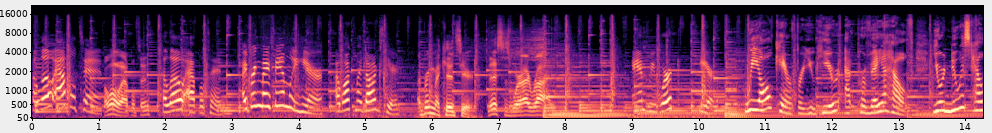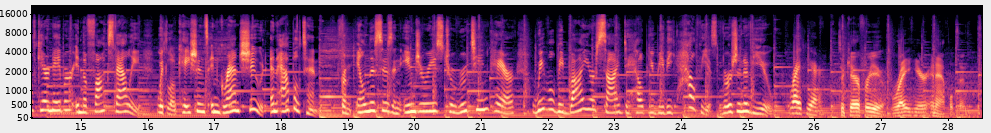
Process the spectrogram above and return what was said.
Hello, Appleton. Hello, Appleton. Hello, Appleton. I bring my family here. I walk my dogs here. I bring my kids here. This is where I ride. And we work here. We all care for you here at Prevea Health, your newest healthcare neighbor in the Fox Valley, with locations in Grand Chute and Appleton. From illnesses and injuries to routine care, we will be by your side to help you be the healthiest version of you. Right here. To care for you, right here in Appleton.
